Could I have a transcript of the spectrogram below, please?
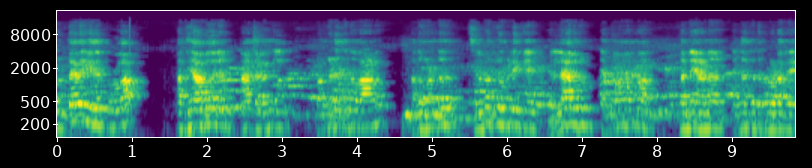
റിട്ടയർ ചെയ്തിട്ടുള്ള അധ്യാപകരും ആ ചടങ്ങിൽ പങ്കെടുക്കുന്നതാണ്. അതുകൊണ്ട് സിൽവർ ജൂബിലിക്ക് എല്ലാവരും എത്തണമെന്ന് തന്നെയാണ് നിങ്ങൾക്ക് നിങ്ങളോടൊക്കെ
